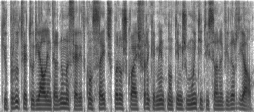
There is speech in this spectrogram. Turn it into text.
que o produto vetorial entra numa série de conceitos para os quais, francamente, não temos muita intuição na vida real,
